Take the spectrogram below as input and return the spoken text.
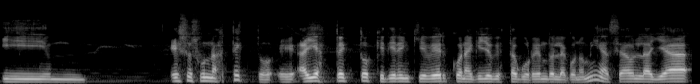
Y mm, eso es un aspecto. Eh, hay aspectos que tienen que ver con aquello que está ocurriendo en la economía. Se habla ya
